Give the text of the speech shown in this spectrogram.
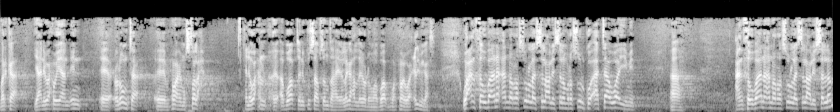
Marka yani wax weeyaan in culumta mxuu ahay musalax ile waxaan abwaabtani ku saabsan tahay laga hadlayo o dhan waa cilmigaas. Wacan hawbaana ana rasuula lahi sal lay rasuulku ataa waa yimid. Can hawbaana ana rasuula lahi sal lay wasalam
